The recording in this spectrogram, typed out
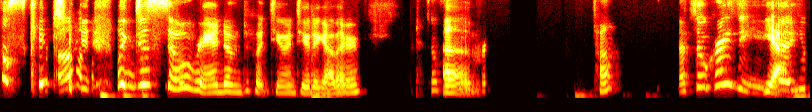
Hell's Kitchen. Like just so random to put two and two together. So Um, Huh? That's so crazy. Yeah. that he was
